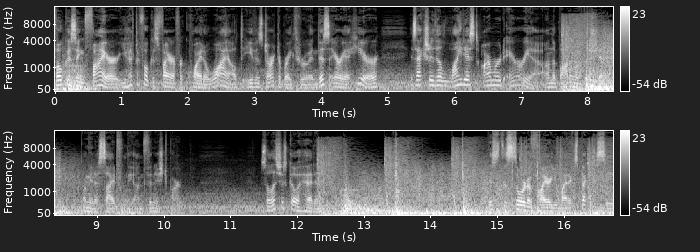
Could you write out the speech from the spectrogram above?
focusing fire, you have to focus fire for quite a while to even start to break through. And this area here is actually the lightest armored area on the bottom of the ship. I mean, aside from the unfinished part. So let's just go ahead and... This is the sort of fire you might expect to see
